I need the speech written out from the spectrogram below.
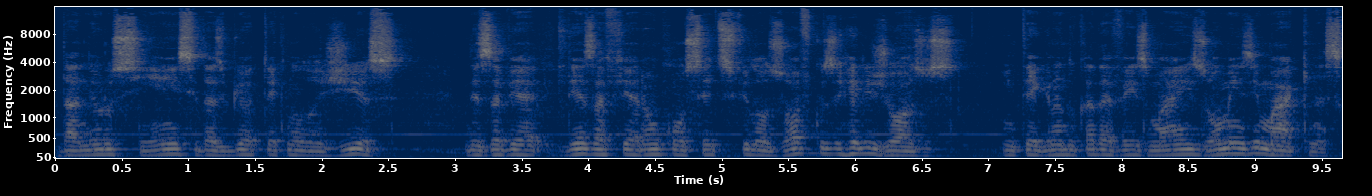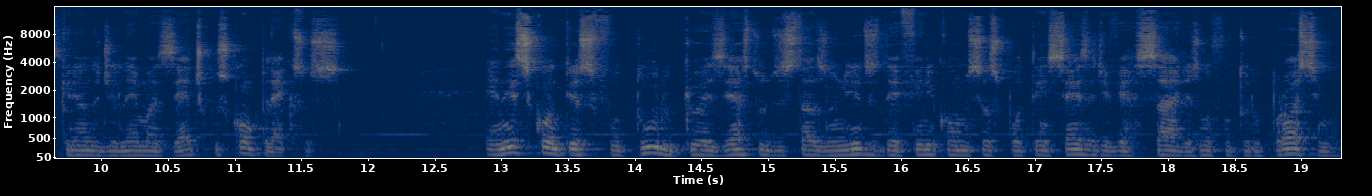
da neurociência e das biotecnologias desafiarão conceitos filosóficos e religiosos, integrando cada vez mais homens e máquinas, criando dilemas éticos complexos. É nesse contexto futuro que o exército dos Estados Unidos define como seus potenciais adversários no futuro próximo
